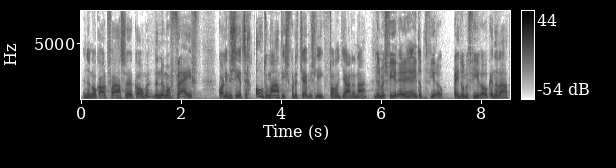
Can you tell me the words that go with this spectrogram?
in de knock-out fase komen. De nummer 5 kwalificeert zich automatisch voor de Champions League van het jaar daarna. De nummers 4, 1 tot 4 ook. 1 tot 4 ook, inderdaad.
